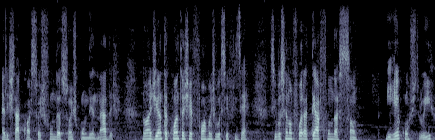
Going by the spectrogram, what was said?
ela está com as suas fundações condenadas, não adianta quantas reformas você fizer. Se você não for até a fundação e reconstruir,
